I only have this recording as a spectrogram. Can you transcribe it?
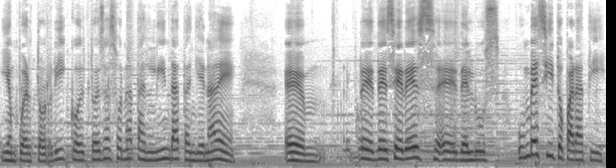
y, y en Puerto Rico, toda esa zona tan linda, tan llena de, eh, de, de seres eh, de luz. Un besito para ti.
